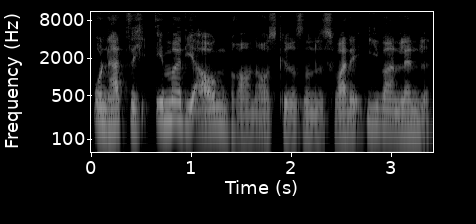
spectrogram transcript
und hat sich immer die Augenbrauen ausgerissen und das war der Ivan Lendl.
